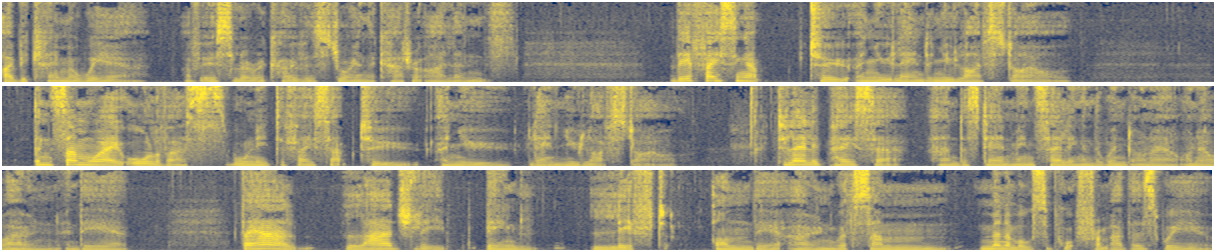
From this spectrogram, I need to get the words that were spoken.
I became aware of Ursula Rakova's story in the Carteret Islands, they're facing up to a new land, a new lifestyle. In some way, all of us will need to face up to a new land, new lifestyle. Tulele Peisa, I understand, means sailing in the wind on our on our own, and they're they are largely being left on their own with some minimal support from others where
